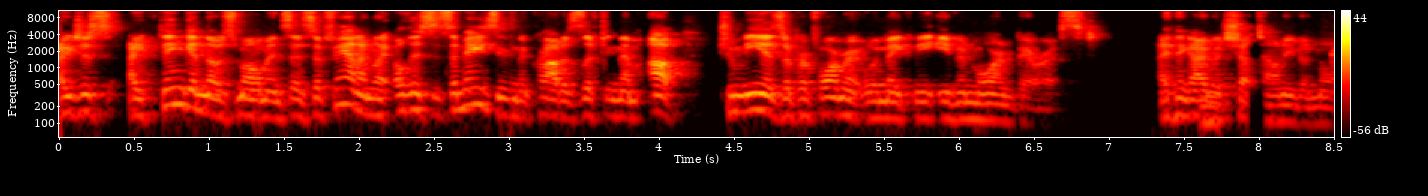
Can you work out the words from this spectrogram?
I just, I think in those moments as a fan, I'm like, oh, this is amazing. The crowd is lifting them up. To me as a performer, it would make me even more embarrassed. I think I would shut down even more.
